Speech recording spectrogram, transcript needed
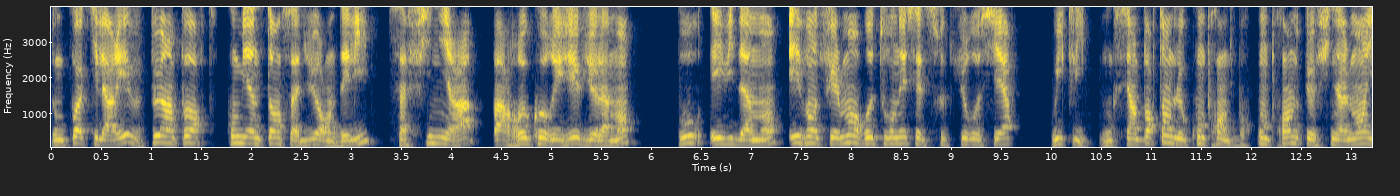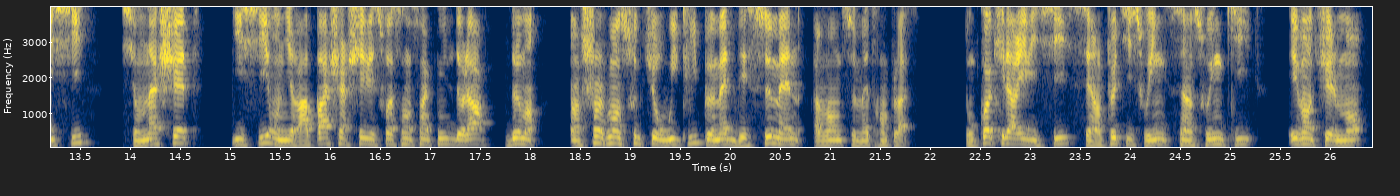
Donc quoi qu'il arrive, peu importe combien de temps ça dure en daily, ça finira par recorriger violemment pour évidemment éventuellement retourner cette structure haussière weekly. Donc c'est important de le comprendre pour comprendre que finalement ici, si on achète ici, on n'ira pas chercher les 65 000 dollars demain un changement de structure weekly peut mettre des semaines avant de se mettre en place. Donc quoi qu'il arrive ici, c'est un petit swing, c'est un swing qui éventuellement,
